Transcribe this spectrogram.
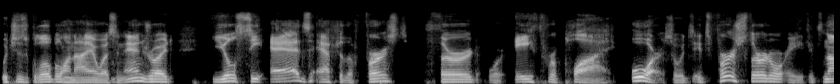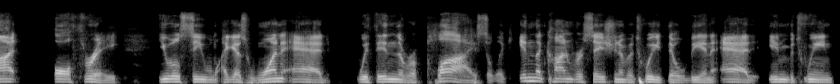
which is global on iOS and Android, you'll see ads after the first, third, or eighth reply. Or so it's it's first, third, or eighth. It's not all three you will see, I guess, one ad within the reply. So, like in the conversation of a tweet, there will be an ad in between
